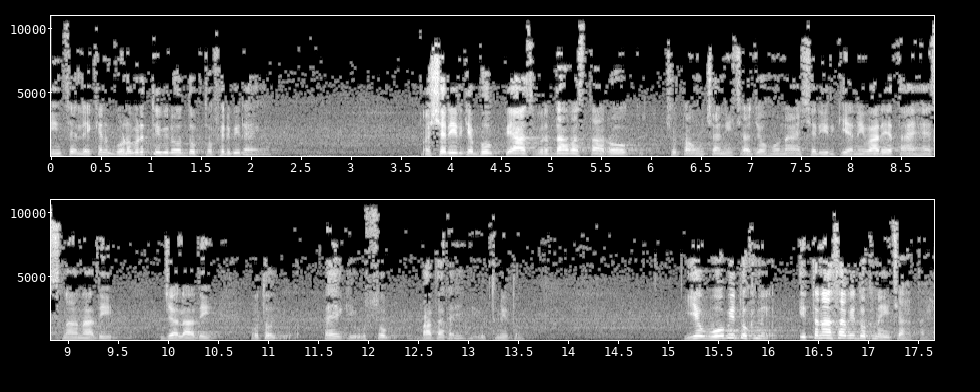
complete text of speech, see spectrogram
इनसे लेकिन गुणवृत्ति विरोध दुख तो फिर भी रहेगा। और शरीर के भूख, प्यास, वृद्धावस्था, रोग, छोटा ऊँचा नीचा जो होना है, शरीर की अनिवार्यताएँ हैं, स्नान आदि जल आदि, वो तो रहेगी, उसको बाधा रहेगी उतनी तो। ये वो भी दुख नहीं, इतना सा भी दुख नहीं चाहता है।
